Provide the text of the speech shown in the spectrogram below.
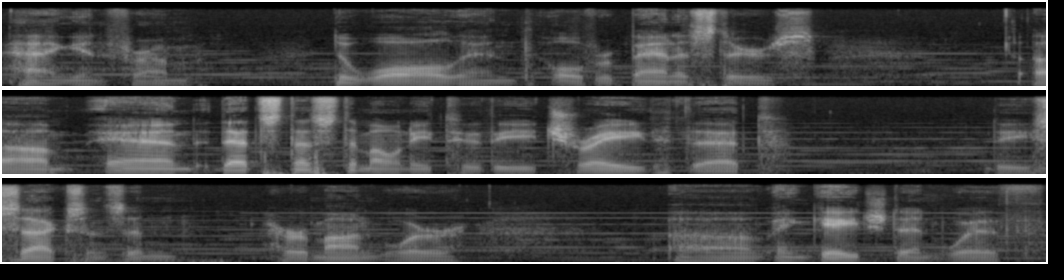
hanging from the wall and over banisters. Um, and that's testimony to the trade that the Saxons and Hermann were uh, engaged in with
